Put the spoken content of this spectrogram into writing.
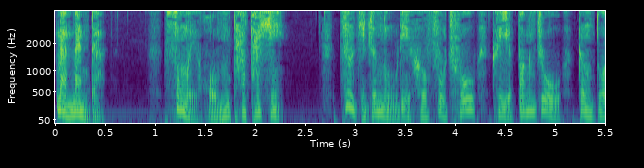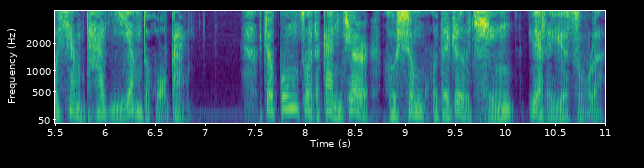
慢慢的，宋伟红他发现，自己的努力和付出可以帮助更多像他一样的伙伴。这工作的干劲儿和生活的热情越来越足了。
